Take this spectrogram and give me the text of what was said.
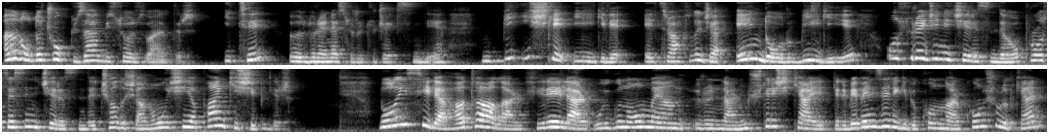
Anadolu'da çok güzel bir söz vardır. İti öldürene sürüteceksin diye. Bir işle ilgili etraflıca en doğru bilgiyi o sürecin içerisinde, o prosesin içerisinde çalışan, o işi yapan kişi bilir. Dolayısıyla hatalar, fireler, uygun olmayan ürünler, müşteri şikayetleri ve benzeri gibi konular konuşulurken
